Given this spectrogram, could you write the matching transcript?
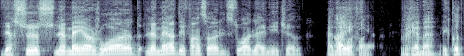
versus le meilleur joueur, le meilleur défenseur de l'histoire de la NHL. À ne pas faire. Vraiment. Écoute,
